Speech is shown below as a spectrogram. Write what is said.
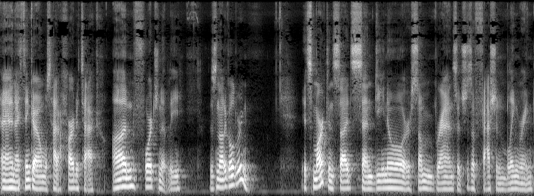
and I think I almost had a heart attack. Unfortunately, this is not a gold ring. It's marked inside Sandino or some brand, so it's just a fashion bling ring.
